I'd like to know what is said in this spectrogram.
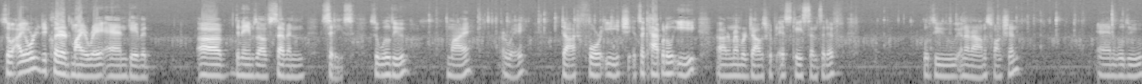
So I already declared my array and gave it uh, the names of seven cities. So we'll do my array dot for each. It's a capital E. Uh, remember, JavaScript is case sensitive. We'll do an anonymous function, and we'll do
